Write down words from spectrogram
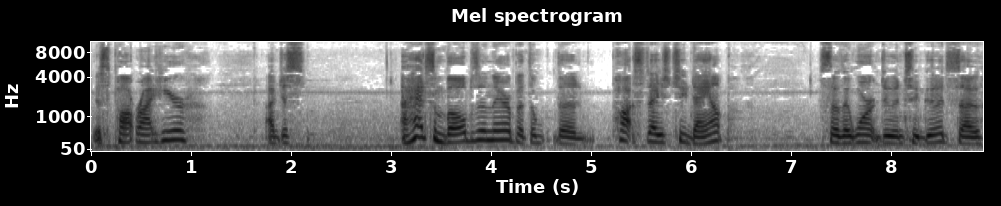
This pot right here I just, I had some bulbs in there, but the, the pot stays too damp. So they weren't doing too good. So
